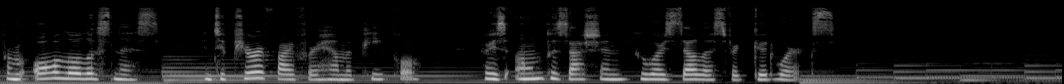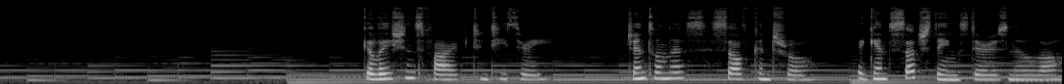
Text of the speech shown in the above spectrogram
from all lawlessness and to purify for him a people for his own possession who are zealous for good works. Galatians 5:23 Gentleness, self control. Against such things there is no law.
